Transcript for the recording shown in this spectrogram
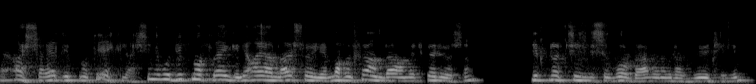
E, aşağıya dipnotu ekler. Şimdi bu dipnotla ilgili ayarları söyleyeyim. Bakın şu anda Ahmet görüyorsun. Dipnot çizgisi burada. Bunu biraz büyüteyim.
